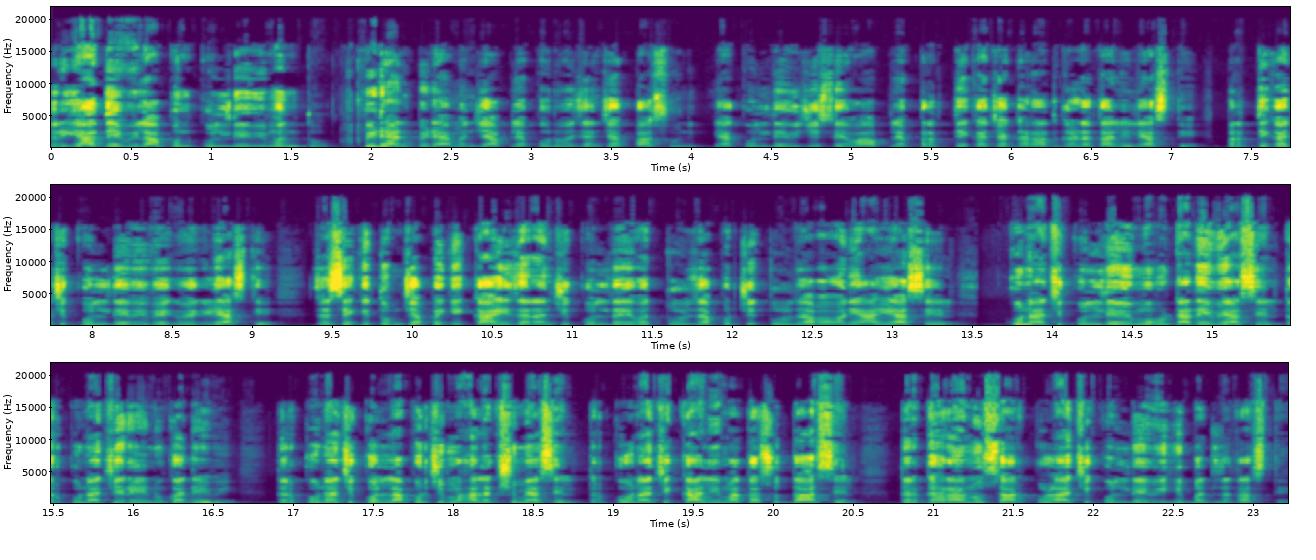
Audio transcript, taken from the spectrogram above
तर या देवीला आपण कुलदेवी म्हणतो. पिढ्यानपिढ्या म्हणजे आपल्या पूर्वजांच्या पासून या कुलदेवीची सेवा आपल्या प्रत्येकाच्या घरात घडत आलेली असते. प्रत्येकाची कुलदेवी वेगवेगळी असते. जसे की तुमच्यापैकी काही जणांची कुलदैवत तुळजापूरची तुळजाभवानी आई असेल कुणाची कुलदेवी मोहटा देवी असेल तर कुणाची रेणुका देवी. तर कुणाची कोल्हापूरची महालक्ष्मी असेल तर कोणाची कालीमाता सुद्धा असेल तर घरानुसार कुळाची कुलदेवी ही बदलत असते.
